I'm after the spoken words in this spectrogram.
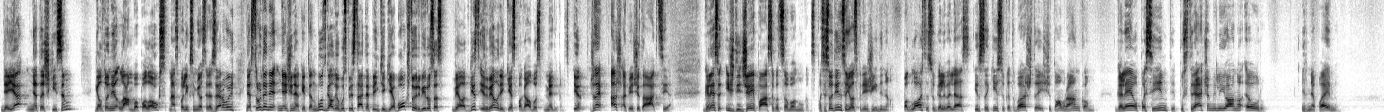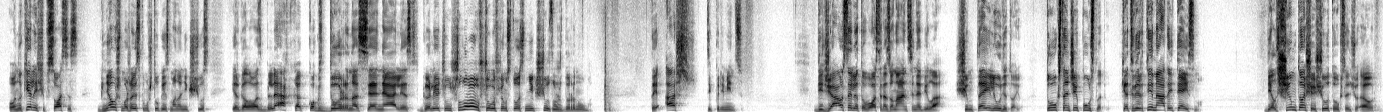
Deja, netaškysim. Geltoni lambo palauks, mes paliksim juos rezervui, nes rudenį nežinia, kaip ten bus, gal jau bus pristatę 5G bokštų ir virusas vėl atgis ir vėl reikės pagalbos medikams. Ir, žinai, aš apie šitą akciją Galėsiu išdidžiai pasakoti savo anūkams. Pasisodinsiu juos prie žydinio, paglostysiu galveles ir sakysiu, kad va štai šitom rankom galėjau pasiimti pustrečio milijono eurų. Ir nepaėmiau. O nukėlė šipsosis, gniauž mažais kumštukais mano nikščius ir galvos, blecha, koks durnas senelis, galėčiau išlaužčiau už jums tuos nikščius už durnumą. Tai aš tik priminsiu. Didžiausia Lietuvos rezonansinė byla. Šimtai liudytojų, tūkstančiai puslapių, ketvirti metai teismo. Dėl 106 tūkstančių eurų.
